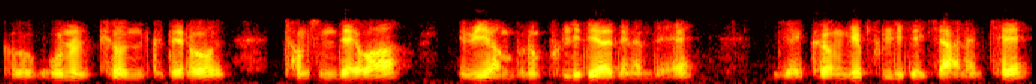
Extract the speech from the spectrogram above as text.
그 오늘 표현 그대로 정신대와 위안부는 분리돼야 되는데 이제 그런 게 분리되지 않은 채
